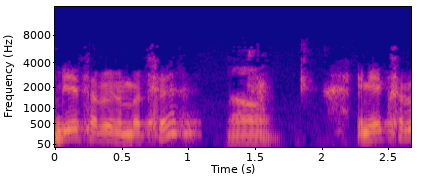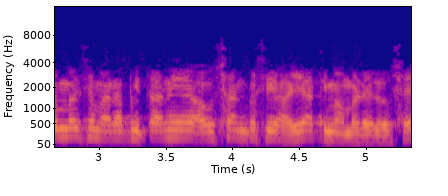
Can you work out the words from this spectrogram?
બે સર્વે નંબર છે. હા. એક સર્વે નંબર છે મારા પિતાને અવસાન પછી હયાતીમાં મળેલો છે.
